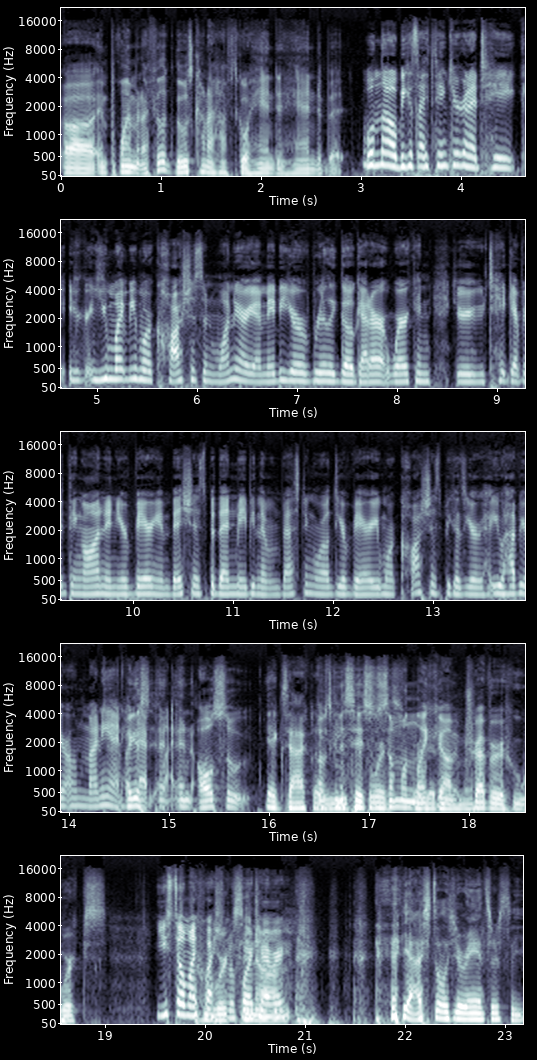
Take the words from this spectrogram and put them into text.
uh, employment, I feel like those kind of have to go hand in hand a bit. Well, no, because I think you're going to take, you're, you might be more cautious in one area. Maybe you're a really go getter at work and you're, you take everything on and you're very ambitious. But then maybe in the investing world, you're very more cautious because you're you have your own money at, I guess, at play. and, and also, Exactly. I was going to say, so someone like um, Trevor who works. you stole my question before, in, Trevor. um, yeah, I stole your answer, so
